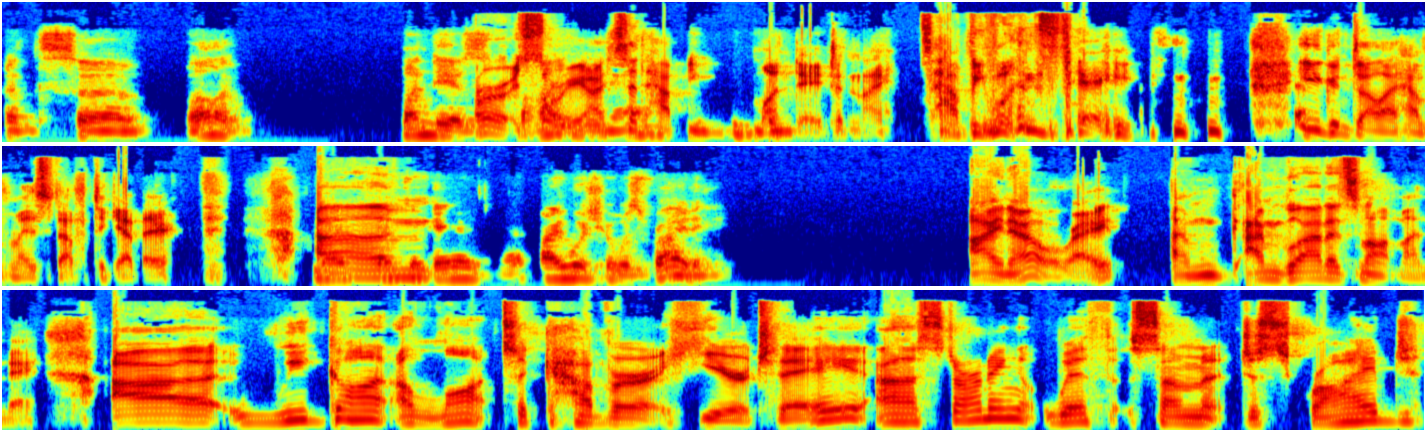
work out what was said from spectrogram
It's, uh, well, Monday is. Or, sorry, I said happy Monday, didn't I? It's happy Wednesday. you can tell I have my stuff together. Um, okay. I wish it was Friday. I know, right? I'm I'm glad it's not Monday. Uh, we got a lot to cover here today, uh, starting with some described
